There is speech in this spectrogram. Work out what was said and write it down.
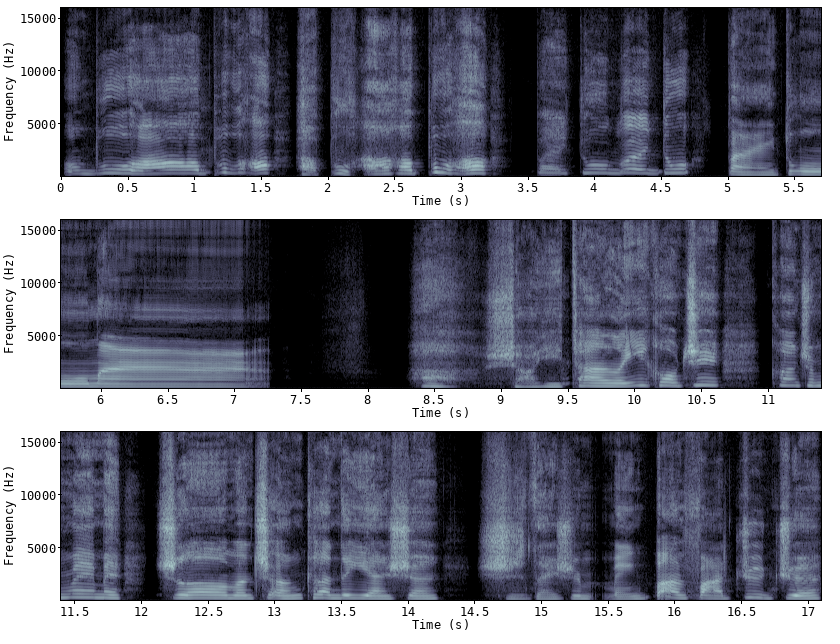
好不好？好不好？好不好？好不好？拜托拜托拜托嘛！啊，小姨叹了一口气，看着妹妹这么诚恳的眼神，实在是没办法拒绝。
